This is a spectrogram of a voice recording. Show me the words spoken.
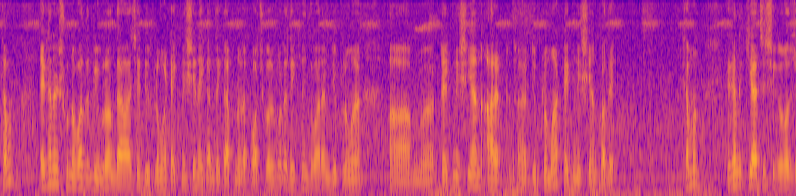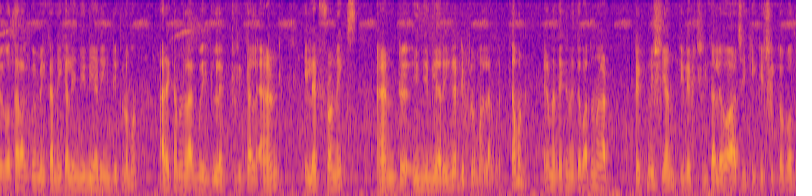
কেমন? এখানে শূন্যপদের বিবরণ দেওয়া আছে ডিপ্লোমা টেকনিশিয়ান এখান থেকে আপনারা পছ করে দেখে নিতে পারেন। ডিপ্লোমা টেকনিশিয়ান আর ডিপ্লোমা টেকনিশিয়ান পদে। কেমন? এখানে কি আছে? শিক্ষাগত যোগ্যতা লাগবে মেকানিক্যাল ইঞ্জিনিয়ারিং ডিপ্লোমা আর এখানে লাগবে ইলেকট্রিক্যাল অ্যান্ড ইলেকট্রনিক্স অ্যান্ড ইঞ্জিনিয়ারিংয়ের ডিপ্লোমা লাগবে। কেমন? এখানে দেখে নিতে পারেন, আর টেকনিশিয়ান ইলেকট্রিক্যালেও আছে। কী কী শিক্ষাগত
